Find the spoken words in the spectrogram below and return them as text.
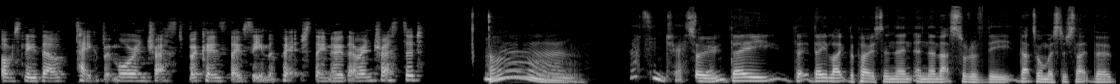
obviously, they'll take a bit more interest because they've seen the pitch, they know they're interested. Oh. That's So they, they they like the post, and then and then that's sort of the that's almost just like the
